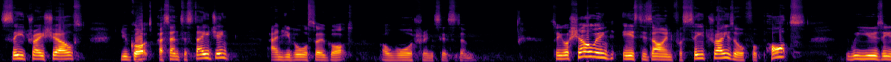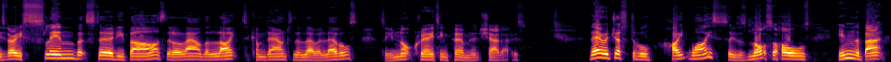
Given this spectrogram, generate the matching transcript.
seed tray shelves. You've got a center staging and you've also got a watering system. So your shelving is designed for seed trays or for pots. We use these very slim but sturdy bars that allow the light to come down to the lower levels so you're not creating permanent shadows. They're adjustable height-wise, so there's lots of holes in the back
